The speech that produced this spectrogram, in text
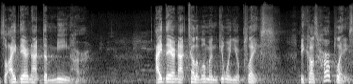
So I dare not demean her. I dare not tell a woman, go in your place because her place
